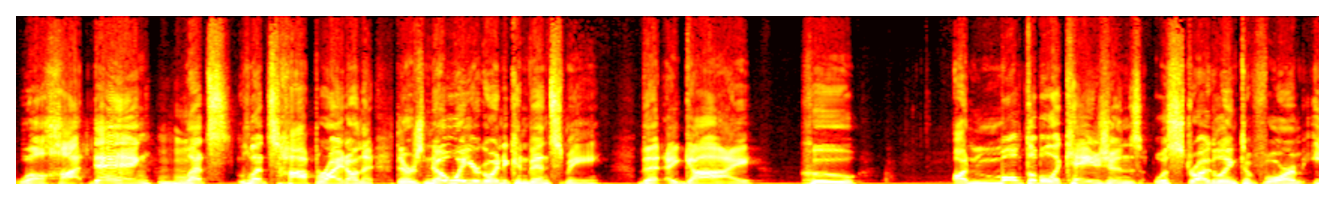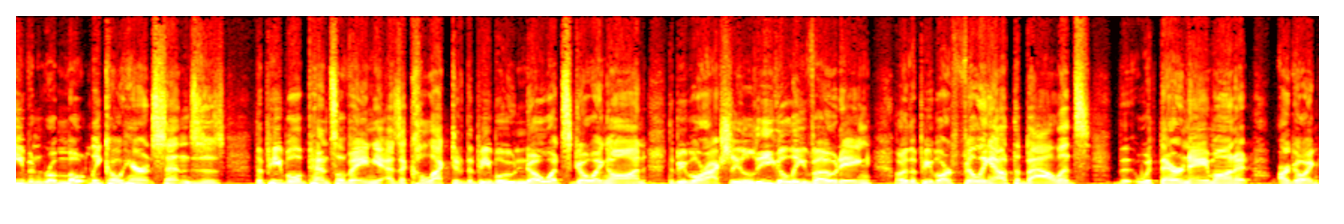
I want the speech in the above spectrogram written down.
Well, hot dang, mm-hmm. let's let's hop right on that. There's no way you're going to convince me that a guy who on multiple occasions was struggling to form even remotely coherent sentences. The people of Pennsylvania as a collective, the people who know what's going on, the people who are actually legally voting, or the people who are filling out the ballots with their name on it, are going,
